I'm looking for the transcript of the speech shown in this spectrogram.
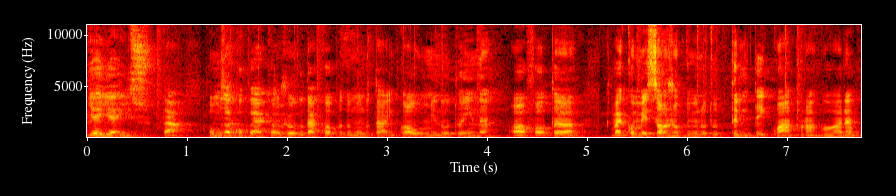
E aí é isso, tá? Vamos acompanhar aqui, ó. O jogo da Copa do Mundo tá em qual minuto ainda? Ó, falta... Vai começar o jogo do minuto 34 agora.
